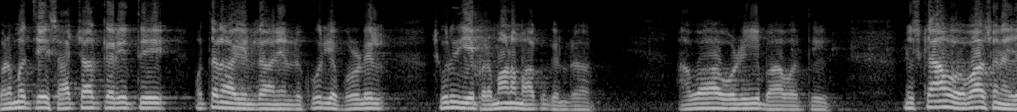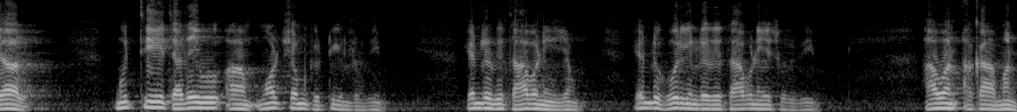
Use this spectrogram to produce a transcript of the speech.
பிரம்மத்தை சாட்சாத்கரித்து முத்தனாகின்றான் என்று கூறிய பொருளில் சுருதியை பிரமாணமாக்குகின்றார். அவா ஒளி பாவத்து. நிஷ்காம உபாசனையால் முத்தி ததைவு ஆம் மோட்சம் கிட்டுகின்றது என்றது தாவணீயம் என்று கூறுகின்றது தாவணீய சுருதி. அவன் அகாமன்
